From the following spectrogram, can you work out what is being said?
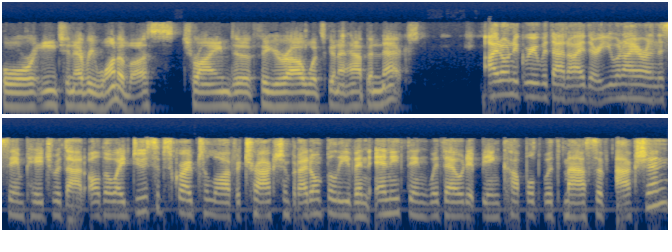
for each and every one of us, trying to figure out what's going to happen next. I don't agree with that either. You and I are on the same page with that. Although I do subscribe to law of attraction, but I don't believe in anything without it being coupled with massive action.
